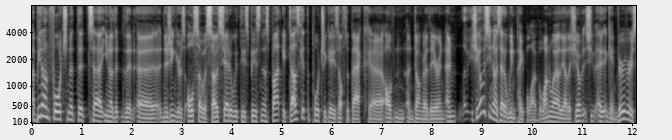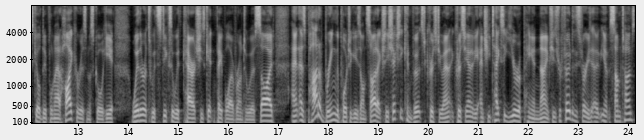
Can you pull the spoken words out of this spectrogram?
a bit unfortunate that uh, you know that that uh, Njinga is also associated with this business, but it does get the Portuguese off the back uh, of Ndongo there, and, and she obviously knows how to win people over one way or the other. She, she again very very skilled diplomat, high charisma score here. Whether it's with sticks or with carrots, she's getting people over onto her side. And as part of bringing the Portuguese on side, actually, she actually converts to Christianity, and she takes a European name. She's referred to this very uh, you know sometimes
